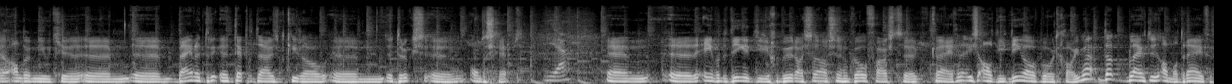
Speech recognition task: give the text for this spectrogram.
een ander nieuwtje, ehm, eh, bijna drie- eh, 30.000 kilo ehm, drugs eh, onderschept. Ja. En eh, een van de dingen die gebeuren als, ze- als ze een go-fast eh, krijgen, is al die dingen overboord gooien. Maar dat blijft dus allemaal drijven.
